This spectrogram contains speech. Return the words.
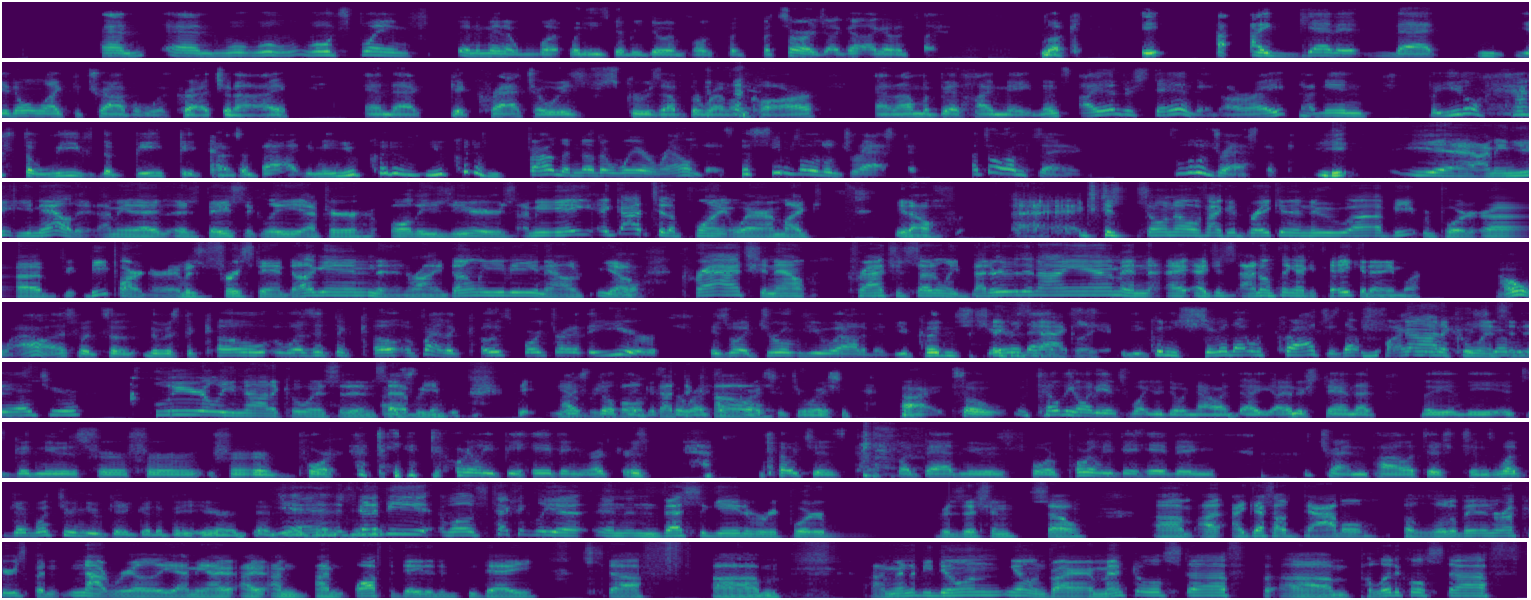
And and we'll we'll we'll explain in a minute what, what he's gonna be doing, folks. But but Sarge, I got I gotta tell you, look, it I, I get it that you don't like to travel with Kratch and I, and that get Kratch always screws up the rental car, and I'm a bit high maintenance. I understand it, all right. I mean, but you don't have to leave the beat because of that. I mean, you could have you could have found another way around this. This seems a little drastic. That's all I'm saying. It's a little drastic. Yeah, I mean, you, you nailed it. I mean, it, it's basically after all these years. I mean, it, it got to the point where I'm like, you know, I just don't know if I could break in a new uh, beat reporter, uh, beat partner. It was first Dan Duggan and Ryan Dunleavy. Now you know yeah. Kratch, and now Kratch is suddenly better than I am, and I, I just I don't think I could take it anymore. Oh wow, that's what. So there was the co. Was it the co? Fine, the co sports writer of the year is what drove you out of it. You couldn't share exactly. that. You couldn't share that with Kratch. Is that not a coincidence? Over the edge here? Clearly not a coincidence that still, we. You know, I still think it's the, the rental car situation. All right, so tell the audience what you're doing now. I, I understand that the the it's good news for for for poor poorly behaving Rutgers coaches, but bad news for poorly behaving Trenton politicians. What what's your new gig going to be here? Yeah, it's going to be well. It's technically a, an investigative reporter position, so um, I, I, guess I'll dabble a little bit in Rutgers, but not really. I mean, I, I, I'm I'm off the day to day stuff. Um, I'm going to be doing, you know, environmental stuff, um, political stuff,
